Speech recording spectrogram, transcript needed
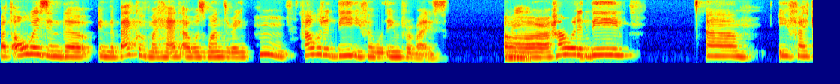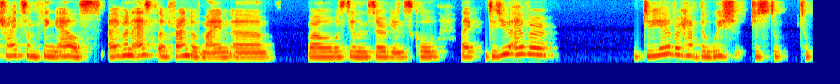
But always in the in the back of my head, I was wondering, hmm, how would it be if I would improvise, or how would it be um, if I tried something else? I even asked a friend of mine um, while I was still in Serbian school like did you ever do you ever have the wish just to to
